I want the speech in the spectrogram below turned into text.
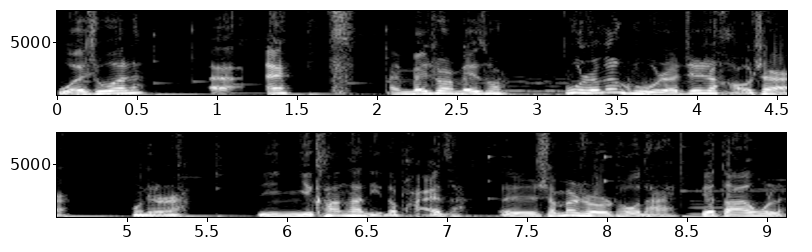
我说了。哎哎哎，没错没错，哭什么哭啊？这是好事儿。红婷啊，你你看看你的牌子，呃，什么时候投胎？别耽误了。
